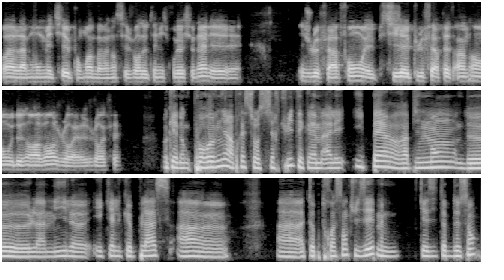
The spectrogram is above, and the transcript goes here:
voilà, mon métier pour moi, ben, maintenant, c'est joueur de tennis professionnel et, et je le fais à fond. Et si j'avais pu le faire peut-être un an ou deux ans avant, je l'aurais, je l'aurais fait. Ok, donc pour revenir après sur le circuit, tu es quand même allé hyper rapidement de la 1000 et quelques places à, à, top 300, tu disais, quasi top 200.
